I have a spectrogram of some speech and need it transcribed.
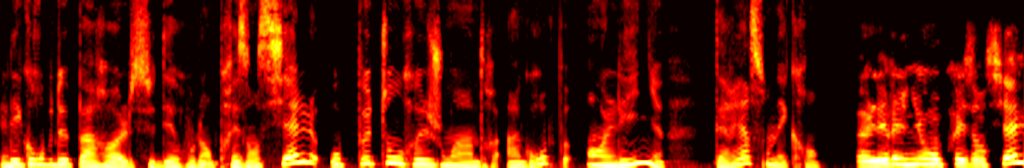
Les groupes de parole se déroulent en présentiel ou peut-on rejoindre un groupe en ligne derrière son écran? Les réunions en présentiel,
